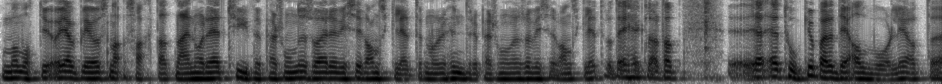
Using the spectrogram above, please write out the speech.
Og, måtte, og Jeg ble jo sagt at nei, når det er 20 personer, så er det visse vanskeligheter. Når det er 100 personer, så er det visse vanskeligheter. Og det er helt klart at eh, jeg, jeg tok jo bare det alvorlig at uh,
